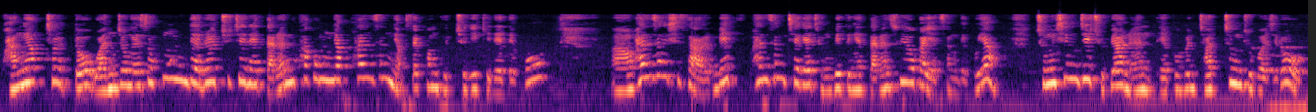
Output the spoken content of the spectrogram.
광역철도 원종에서 홍대를 추진에 따른 화곡역 환승 역세권 구축이 기대되고 어, 환승시설 및 환승체계 정비 등에 따른 수요가 예상되고요. 중심지 주변은 대부분 저층 주거지로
